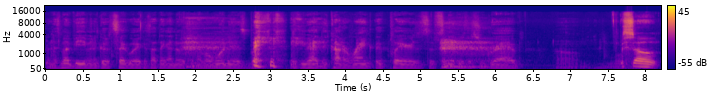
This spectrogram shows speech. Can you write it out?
and this might be even a good segue because I think I know what your number one is. But if you had to kind of rank the players of sneakers that you grab, um, So,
